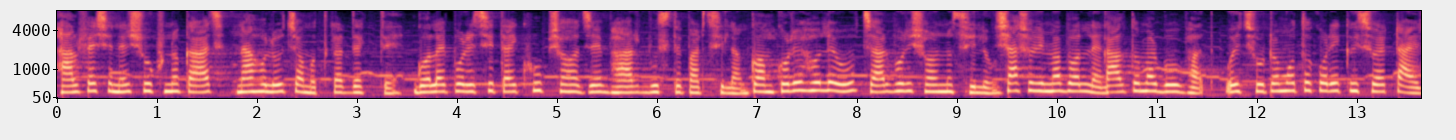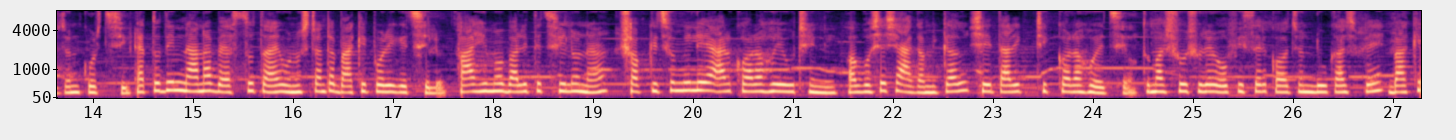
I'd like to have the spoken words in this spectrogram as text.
হাল ফ্যাশনের শুকনো কাজ না হলেও চমৎকার দেখতে। গলায় পড়েছি তাই খুব সহজে ভার বুঝতে পারছিলাম। কম করে হলেও চার ভরি স্বর্ণ ছিল। শাশুড়ি মা বললেন, কাল তোমার বউ ভাত। ওই ছোট মতো করে কিছু একটা আয়োজন করছি। এতদিন নানা ব্যস্ততায় অনুষ্ঠানটা বাকি পড়ে গেছিল। ফাহিমও বাড়িতে ছিল না। সবকিছু মিলিয়ে আর করা হয়ে ওঠেনি। অবশেষে আগামীকাল সেই তারিখ ঠিক করা হয়েছে। তোমার শ্বশুরের অফিসের কজন লোক আসবে, বাকি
